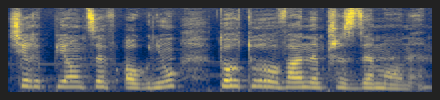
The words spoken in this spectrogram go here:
cierpiące w ogniu, torturowane przez demony.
